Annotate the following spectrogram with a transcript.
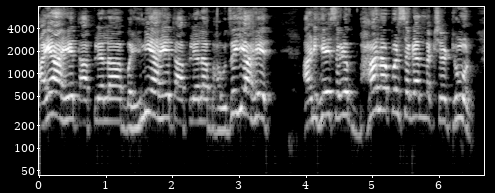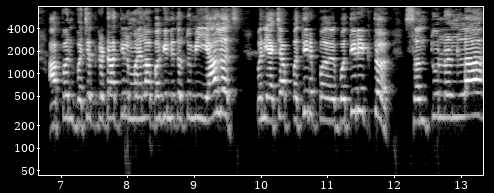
आया आहेत आपल्याला बहिणी आहेत आपल्याला भाऊजई आहेत आणि हे सगळं भान आपण सगळ्यांना लक्षात ठेवून आपण बचत गटातील महिला भगिनी तर तुम्ही यालच पण याच्या पतिर प व्यतिरिक्त संतुलनला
